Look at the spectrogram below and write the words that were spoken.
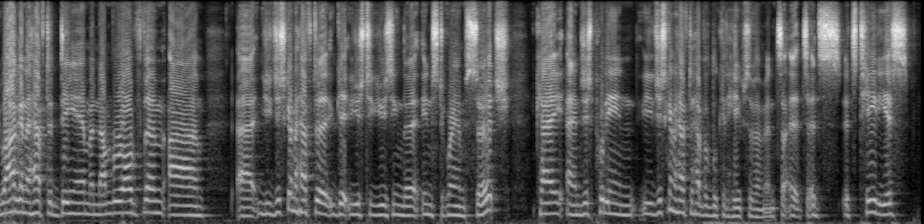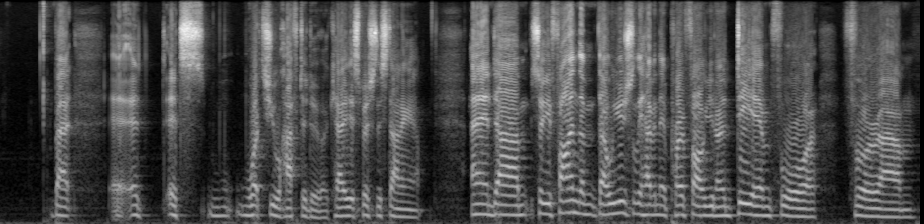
You are going to have to DM a number of them. Um, uh, you're just going to have to get used to using the Instagram search, okay? And just put in. You're just going to have to have a look at heaps of them. It's it's it's it's tedious, but it, it's what you'll have to do, okay? Especially starting out. And um, so you find them. They'll usually have in their profile, you know, DM for for um,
